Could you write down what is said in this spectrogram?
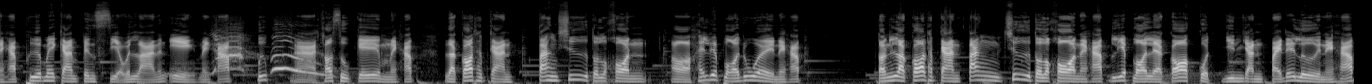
นะครับเพื่อไม่การเป็นเสียเวลานั่นเองนะครับปึ๊บอ่าเข้าสู่เกมนะครับแล้วก็ทำการตั้งชื่อตัวละครอ่อให้เรียบร้อยด้วยนะครับตอนนี้เราก็ทำการตั้งชื่อตัวละครนะครับ เรียบร้อยแล้วก็กดยืนยันไปได้เลยนะครับ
